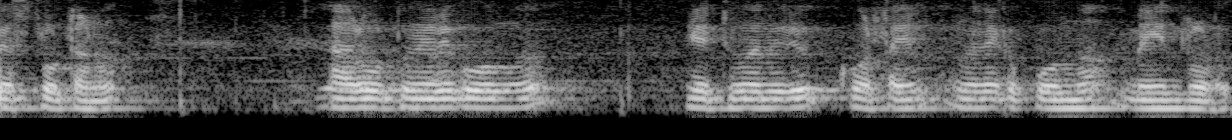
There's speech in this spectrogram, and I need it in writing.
best റൂട്ടാണ് ആ റൂട്ട് നേരെ പോകുന്നത് ഏറ്റുമാനൂർ കോട്ടയം അങ്ങനെയൊക്കെ പോകുന്ന മെയിൻ റോഡ്.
